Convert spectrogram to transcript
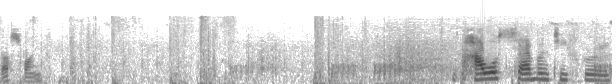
That's fine. How was 73?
